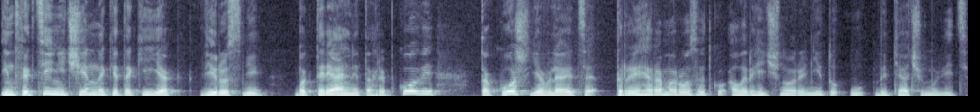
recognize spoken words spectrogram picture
Інфекційні чинники, такі як вірусні, бактеріальні та грибкові, також являються тригерами розвитку алергічного риніту у дитячому віці.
